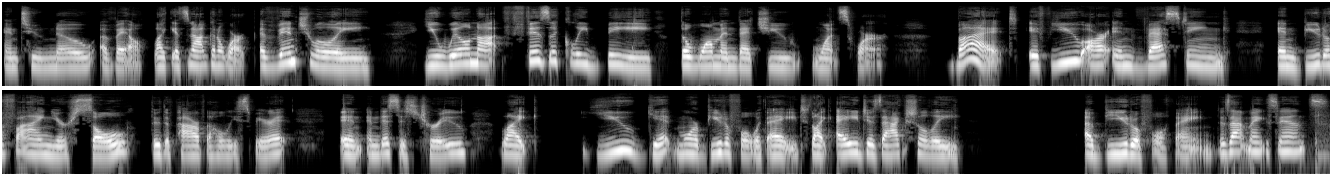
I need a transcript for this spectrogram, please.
and to no avail like it's not going to work eventually you will not physically be the woman that you once were. But if you are investing in beautifying your soul through the power of the Holy Spirit, and, and this is true, like you get more beautiful with age. Like age is actually a beautiful thing. Does that make sense?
